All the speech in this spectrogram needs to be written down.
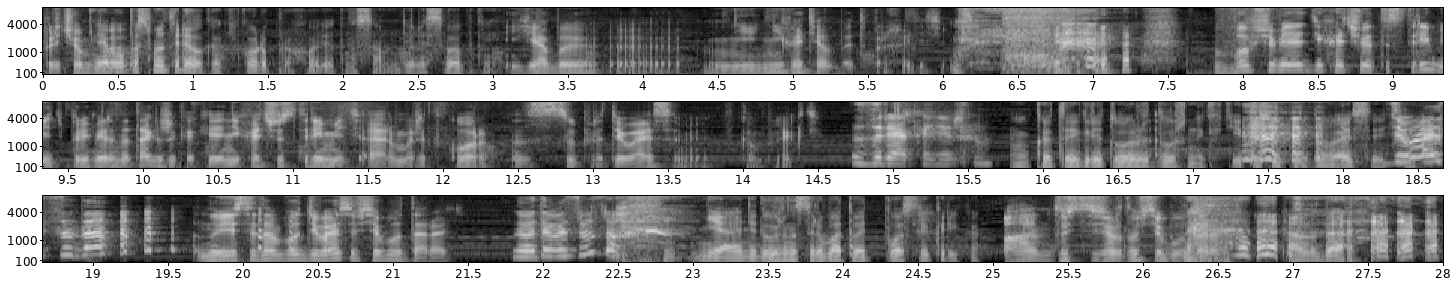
Причем Я бы посмотрел, как Егор проходит на самом деле с вебкой. я бы э, не, не хотел бы это проходить. В общем, я не хочу это стримить примерно так же, как я не хочу стримить Armored Core с супер девайсами в комплекте. Зря, конечно. Ну, К этой игре тоже должны какие-то супер девайсы. Девайсы, да. Но если там будут девайсы, все будут орать. Ну, вот и смысл. Не, они должны срабатывать после крика. А, ну то есть все равно все будут орать. А, ну да.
